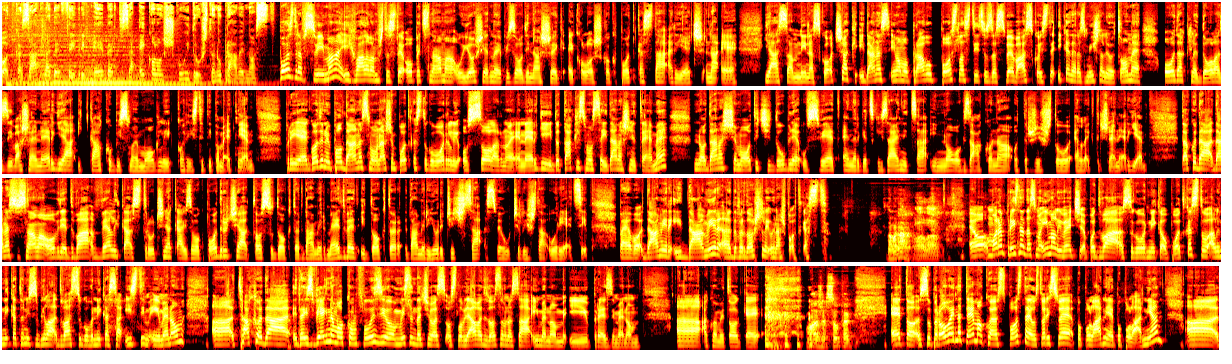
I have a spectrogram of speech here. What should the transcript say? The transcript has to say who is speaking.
Speaker 1: Podcast zaklade Friedrich Ebert za ekološku i društvenu pravednost.
Speaker 2: Pozdrav svima i hvala vam što ste opet s nama u još jednoj epizodi našeg ekološkog podcasta Riječ na E. Ja sam Nina Skočak i danas imamo pravu poslasticu za sve vas koji ste ikada razmišljali o tome odakle dolazi vaša energija i kako bismo je mogli koristiti pametnije. Prije godinu i pol dana smo u našem podcastu govorili o solarnoj energiji i dotakli smo se i današnje teme, no danas ćemo otići dublje u svijet energetskih zajednica i novog zakona o tržištu električne energije. Tako da danas su s nama ovdje dva velika stručnjaka iz ovog područja, to su dr. Damir Medved i dr. Damir Juričić sa Sveučilišta u Rijeci. Pa evo, Damir i Damir, e, dobrodošli u naš podcast.
Speaker 3: Dobar
Speaker 2: Evo, moram priznati da smo imali već po dva sugovornika u podcastu, ali nikad to nisu bila dva sugovornika sa istim imenom. tako da, da izbjegnemo konfuziju, mislim da ću vas oslovljavati doslovno sa imenom i prezimenom ako vam je to ok.
Speaker 3: Može, super.
Speaker 2: Eto, super. Ovo je jedna tema koja postaje u stvari sve popularnija i popularnija,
